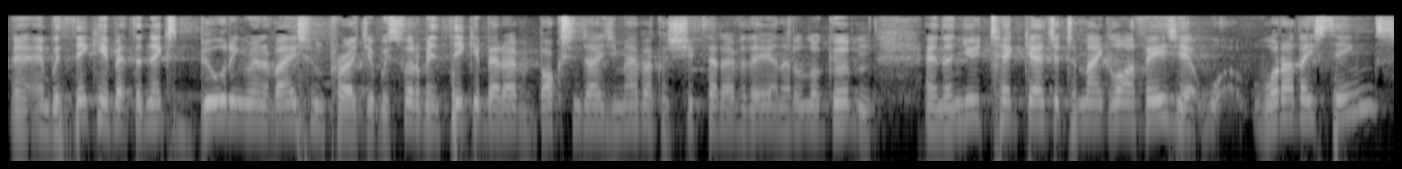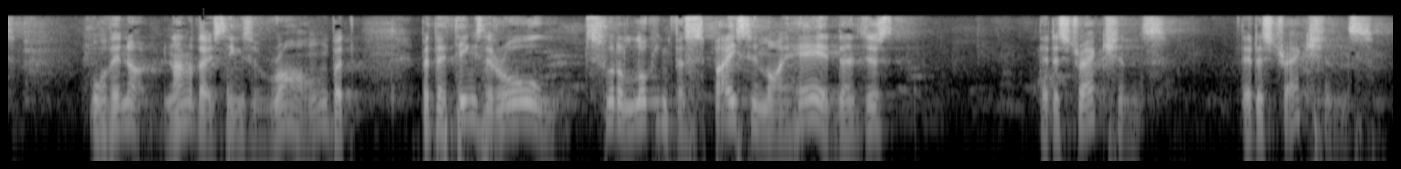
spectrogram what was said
And, and, we're thinking about the next building renovation project. We've sort of been thinking about over Boxing Day, maybe I could shift that over there and that'll look good. And, and the new tech gadget to make life easier. What, what are these things? Well, they're not, none of those things are wrong, but, but they're things that are all sort of looking for space in my head. They're just, they're distractions. They're distractions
